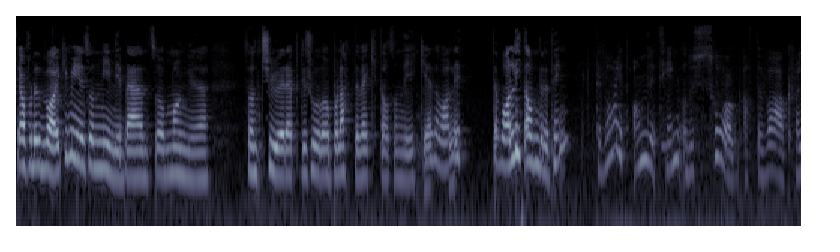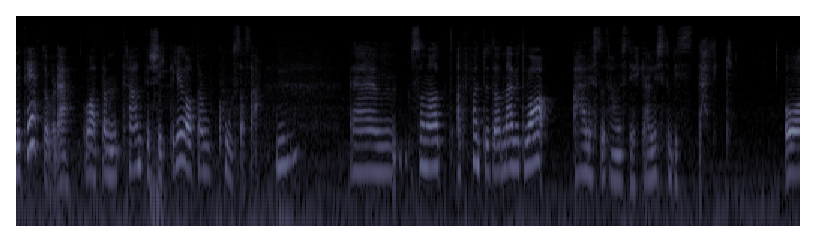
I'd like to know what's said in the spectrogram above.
Ja, for det var ikke mye sånn minibands og mange sånn 20 repetisjoner på lette vekter og sånn det gikk i. Det var litt, det var litt andre ting. det var litt andre ting, og du så at det var kvalitet over det. Og at de trente skikkelig, og at de kosa seg. Ehm, sånn at jeg fant ut at nei, vet du hva, jeg har lyst til å trene styrke. Jeg har lyst til å bli sterk. Og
